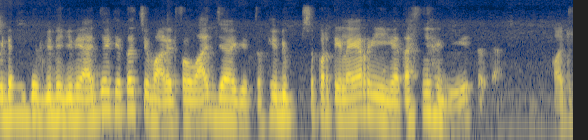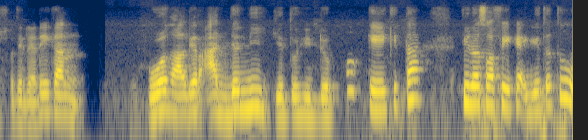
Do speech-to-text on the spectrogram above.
Udah hidup gini-gini aja kita cuma let flow aja gitu. Hidup seperti Larry katanya gitu kan. Kalau hidup seperti Larry kan gue ngalir aja nih gitu hidup. Oke kita filosofi kayak gitu tuh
